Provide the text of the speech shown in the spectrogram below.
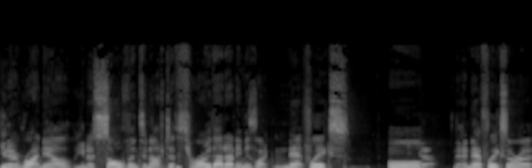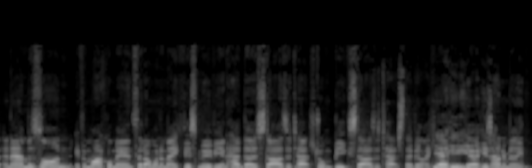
you know, right now, you know, solvent enough to throw that at him is like Netflix or Yeah. a Netflix or a, an Amazon. If a Michael Mann said, I want to make this movie and had those stars attached or big stars attached, they'd be like, yeah, here you go. Here's 100 million.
